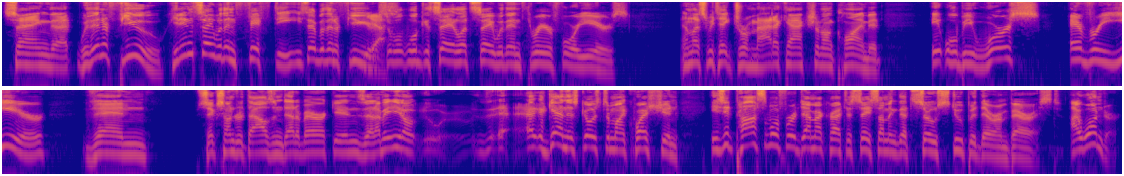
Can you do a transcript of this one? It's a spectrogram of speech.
saying that within a few, he didn't say within 50, he said within a few years. Yes. So we'll, we'll say, let's say within three or four years, unless we take dramatic action on climate, it will be worse every year than 600,000 dead Americans. And I mean, you know, again, this goes to my question. Is it possible for a Democrat to say something that's so stupid they're embarrassed? I wonder.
